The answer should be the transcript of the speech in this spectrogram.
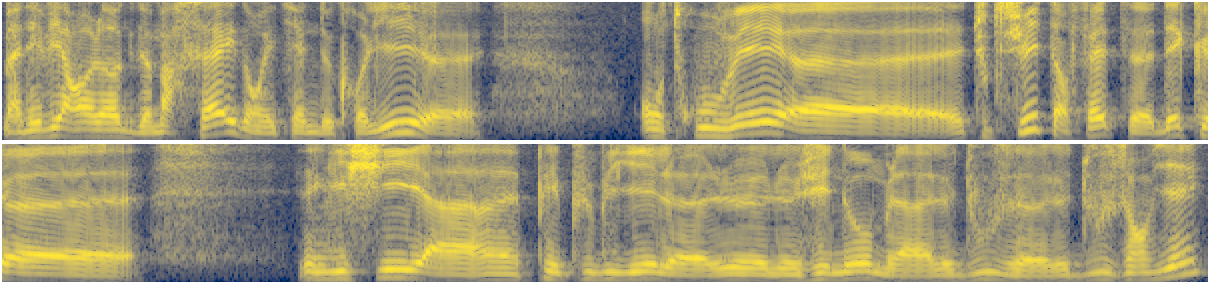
bah, des virologues de Marseille, dont Étienne de Crolly, euh, ont trouvé euh, tout de suite, en fait, dès que Nglichy a publié le, génome le, 12, le 12 janvier,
